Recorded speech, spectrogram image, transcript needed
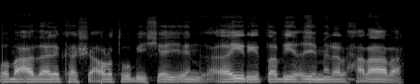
ومع ذلك شعرت بشيء غير طبيعي من الحرارة.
